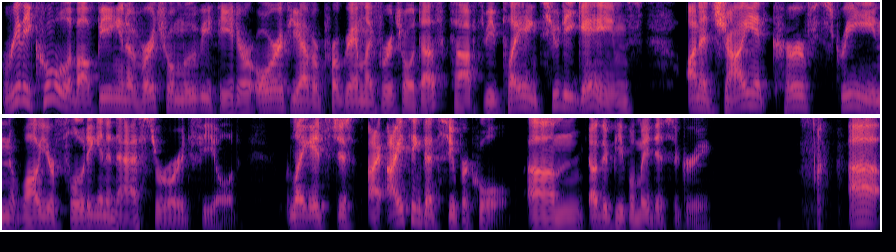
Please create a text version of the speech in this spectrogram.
really cool about being in a virtual movie theater or if you have a program like Virtual Desktop to be playing 2D games on a giant curved screen while you're floating in an asteroid field. Like it's just I, I think that's super cool. Um, other people may disagree. Uh,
